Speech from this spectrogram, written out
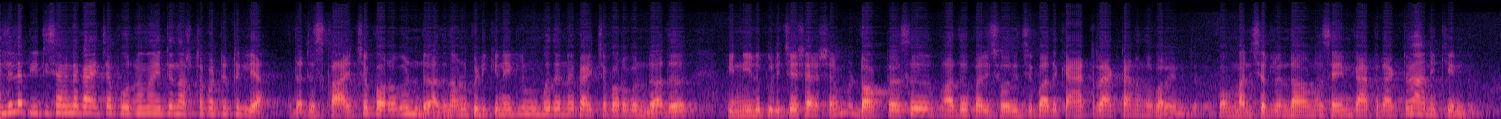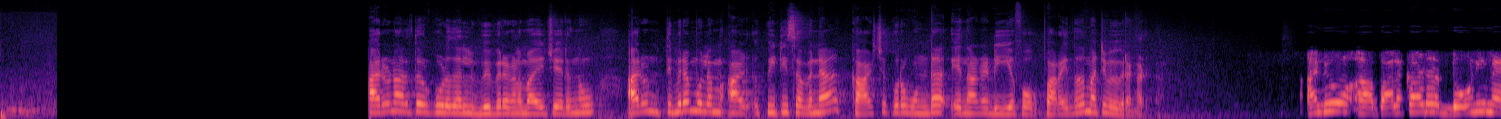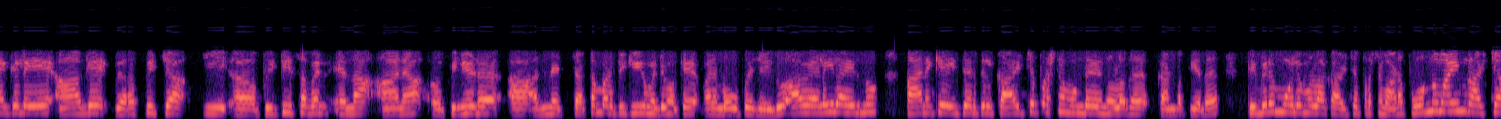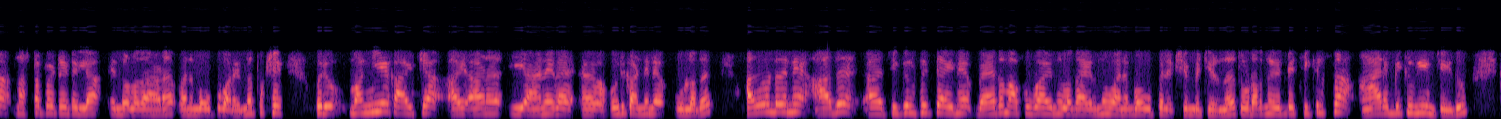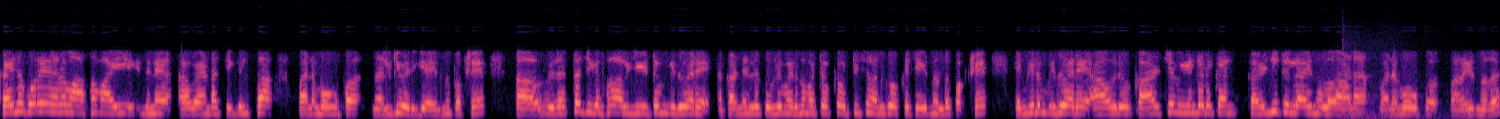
ഇല്ലില്ല പി ടി സെവന്റെ കാഴ്ച പൂർണമായിട്ട് നഷ്ടപ്പെട്ടിട്ടില്ല. ദാറ്റ് ഇസ് കാഴ്ച കുറവുണ്ട്. അത് നമ്മൾ പിടിക്കുന്നതിന് മുമ്പ് തന്നെ കാഴ്ച കുറവുണ്ട്. അത് പിന്നീട് പിടിച്ച ശേഷം ഡോക്ടേഴ്സ് അത് പരിശോധിച്ചപ്പോൾ അത് കാറ്ററാക്ട് ആണെന്ന് പറയുന്നത്. അപ്പോൾ മനുഷ്യരിൽ ഉണ്ടാവുന്ന സെയിം കാറ്ററാക്ട് ആനയ്ക്കുണ്ട് അരുൺ അർത്തൂർ കൂടുതൽ വിവരങ്ങളുമായി ചേരുന്നു. അരുൺ തിമിരം മൂലം പി ടി സെവന് കാഴ്ചക്കുറവുണ്ട് എന്നാണ് ഡി എഫ് ഒ പറയുന്നത്. മറ്റു വിവരങ്ങൾ. അനു പാലക്കാട് ധോണി മേഖലയെ ആകെ വിറപ്പിച്ച ഈ പി ടി സെവൻ എന്ന ആന പിന്നീട് അതിനെ ചട്ടം പഠിപ്പിക്കുകയും മറ്റുമൊക്കെ വനം വകുപ്പ് ചെയ്തു. ആ വേളയിലായിരുന്നു ആനയ്ക്ക് ഇത്തരത്തിൽ കാഴ്ച പ്രശ്നമുണ്ട് എന്നുള്ളത് കണ്ടെത്തിയത്. തിമിരം മൂലമുള്ള കാഴ്ച പ്രശ്നമാണ്. പൂർണമായും കാഴ്ച നഷ്ടപ്പെട്ടിട്ടില്ല എന്നുള്ളതാണ് വനം വകുപ്പ് പറയുന്നത്. പക്ഷേ ഒരു മങ്ങിയ കാഴ്ച ആണ് ഈ ആനയുടെ ഒരു കണ്ണിന് ഉള്ളത്. അതുകൊണ്ട് തന്നെ അത് ചികിത്സിച്ച് അതിനെ ഭേദമാക്കുക എന്നുള്ളതായിരുന്നു വനം വകുപ്പ് ലക്ഷ്യം വെച്ചിരുന്നത്. തുടർന്ന് ഇതിന്റെ ചികിത്സ ആരംഭിക്കുകയും ചെയ്തു. കഴിഞ്ഞ കുറേയേറെ മാസമായി ഇതിന് വേണ്ട ചികിത്സ വനംവകുപ്പ് നൽകി വരികയായിരുന്നു. പക്ഷേ വിദഗ്ധ ചികിത്സ നൽകിയിട്ടും ഇതുവരെ കണ്ണിൽ തുള്ളിമരുന്ന് മറ്റൊക്കെ ഒട്ടിച്ച് നൽകുകയൊക്കെ ചെയ്യുന്നുണ്ട്. പക്ഷേ എങ്കിലും ഇതുവരെ ആ ഒരു കാഴ്ച വീണ്ടെടുക്കാൻ കഴിഞ്ഞിട്ടില്ല എന്നുള്ളതാണ് വനംവകുപ്പ് പറയുന്നത്.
